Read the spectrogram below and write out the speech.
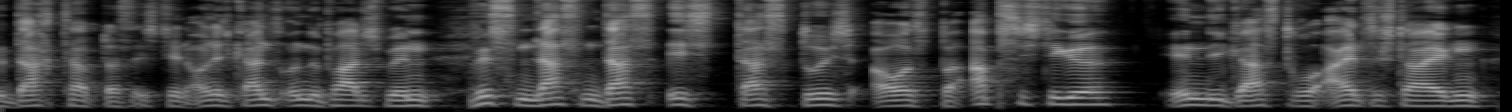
gedacht habe, dass ich denen auch nicht ganz unsympathisch bin, wissen lassen, dass ich das durchaus beabsichtige, in die Gastro einzusteigen.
